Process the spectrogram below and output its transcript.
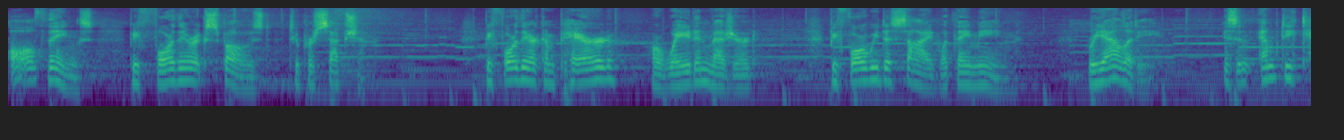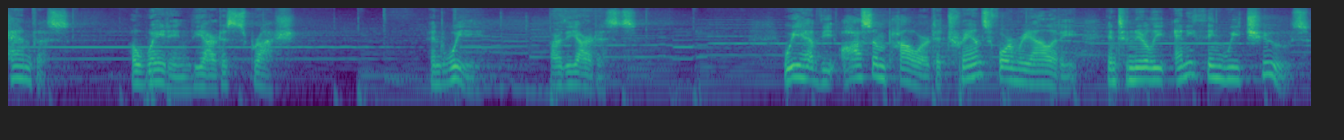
all things before they are exposed to perception, before they are compared or weighed and measured, before we decide what they mean. Reality is an empty canvas awaiting the artist's brush. And we are the artists we have the awesome power to transform reality into nearly anything we choose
